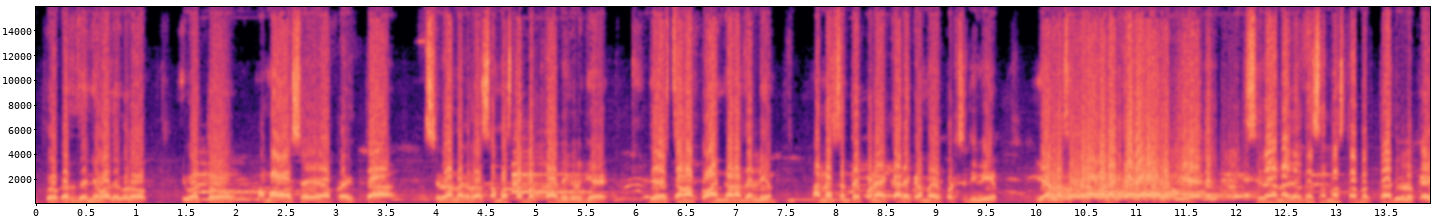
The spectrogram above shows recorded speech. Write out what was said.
ಉಪಯೋಗದ ಧನ್ಯವಾದಗಳು. ಇವತ್ತು ಅಮಾವಾಸ್ಯೆಯ ಪ್ರಯುಕ್ತ ಶ್ರೀರಾಮನಗರದ ಸಮಸ್ತ ಭಕ್ತಾದಿಗಳಿಗೆ ದೇವಸ್ಥಾನ ಪ್ರಾಂಗಣದಲ್ಲಿ ಅನ್ನಸಂತರ್ಪಣೆ ಕಾರ್ಯಕ್ರಮ ಏರ್ಪಡಿಸಿದ್ದೀವಿ. ಈ ಅನ್ನಸಂತರ್ಪಣೆ ಕಾರ್ಯಕ್ರಮಕ್ಕೆ ಶ್ರೀರಾಮನಗರದ ಸಮಸ್ತ ಭಕ್ತಾದಿಗಳು ಕೈ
